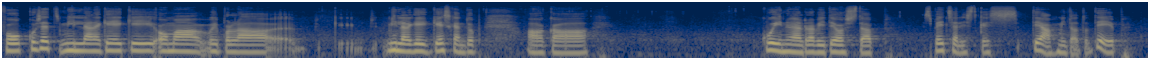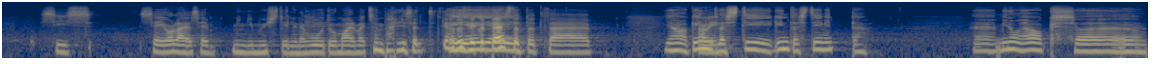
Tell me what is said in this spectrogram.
fookused, millele keegi oma võib-olla, millele keegi keskendub, aga kui nõelravi teostab spetsialist, kes teab, mida ta teeb, siis see ei ole see mingi müstiline voodoo maailm, vaid see on päriselt teaduslikult tõestatud äh, jaa, kindlasti, kindlasti mitte. Äh, minu jaoks äh,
